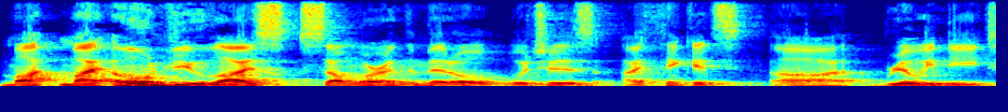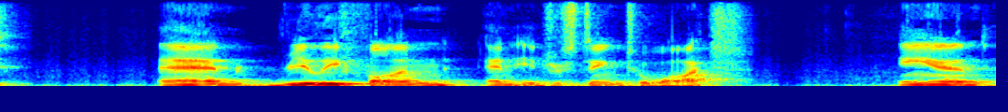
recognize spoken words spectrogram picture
my, my own view lies somewhere in the middle, which is I think it's uh, really neat and really fun and interesting to watch. And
